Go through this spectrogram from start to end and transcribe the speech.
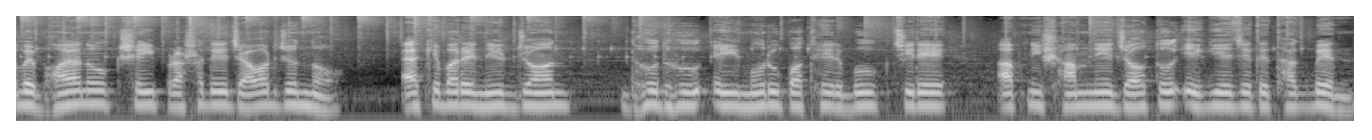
তবে ভয়ানক সেই প্রাসাদে যাওয়ার জন্য একেবারে নির্জন, ধুধু এই মরুপথের বুক চিরে আপনি সামনে যত এগিয়ে যেতে থাকবেন,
